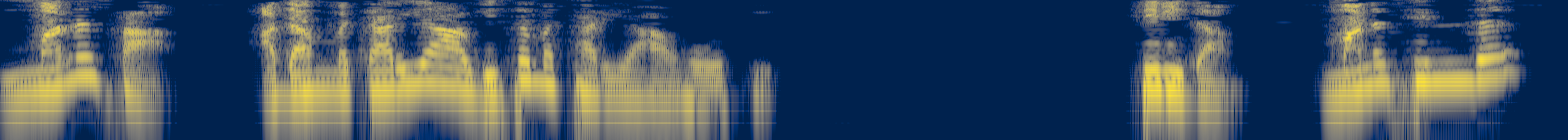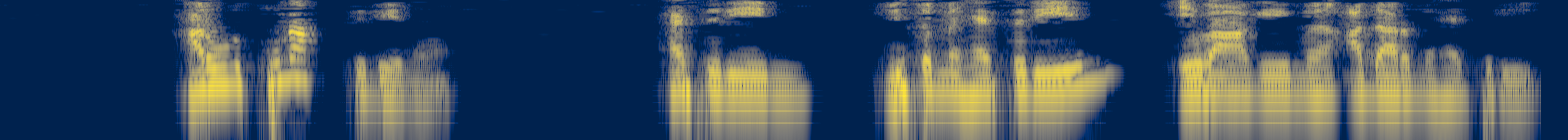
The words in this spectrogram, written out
මනසා අධම්මචර්යා විසමචර්යා හෝති. ත්‍රිවිධම් මනසින්ද කරුණු තුනක් තිබෙනවා. හැසිරීම විසම හැසිරීම ඒ වාගේම අධර්ම හැසිරීම.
